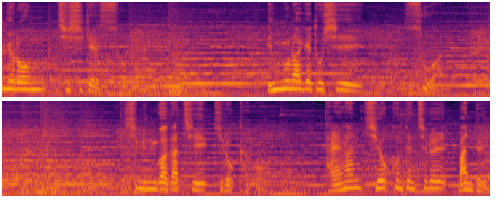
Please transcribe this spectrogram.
풍요로운 지식의 숲, 인문학의 도시 수원. 시민과 같이 기록하고 다양한 지역 콘텐츠를 만들며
